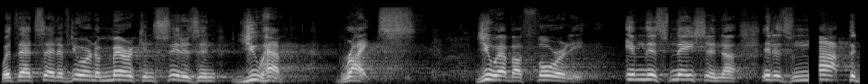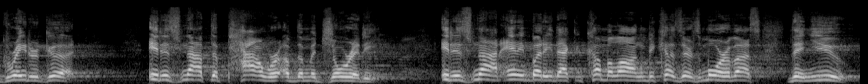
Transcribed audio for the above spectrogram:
With that said, if you're an American citizen, you have rights. You have authority. In this nation, uh, it is not the greater good. It is not the power of the majority. It is not anybody that can come along because there's more of us than you,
